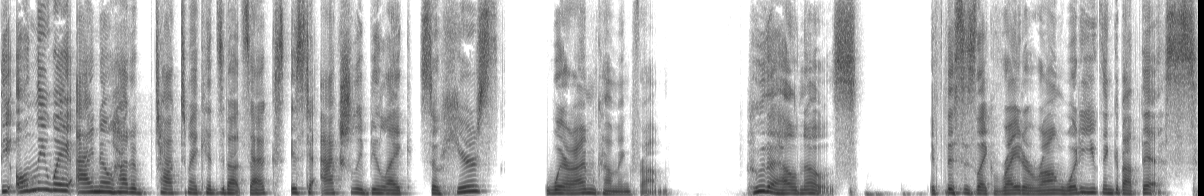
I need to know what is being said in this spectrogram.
the only way I know how to talk to my kids about sex is to actually be like, so here's where I'm coming from. Who the hell knows if this is like right or wrong? What do you think about this?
